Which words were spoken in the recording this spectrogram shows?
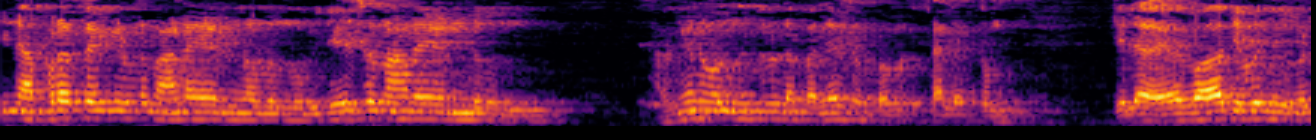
ഇതിനപ്പുറത്തേക്കുള്ള നാണയങ്ങളൊന്നു വിദേശ നാണയങ്ങൾ വന്നു. അങ്ങനെ വന്നിട്ടുള്ള പല സംഭവ സ്ഥലത്തും ചില ഏകാധിപതികൾ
